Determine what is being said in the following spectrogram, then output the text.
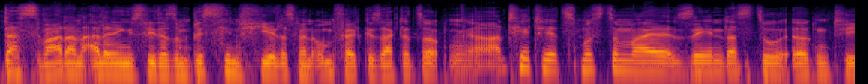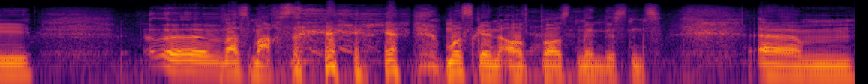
Das war dann allerdings wieder so ein bisschen viel, dass mein Umfeld gesagt hat, so, ja, Tete, jetzt musst du mal sehen, dass du irgendwie äh, was machst. Muskeln aufbaust mindestens. Ähm,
